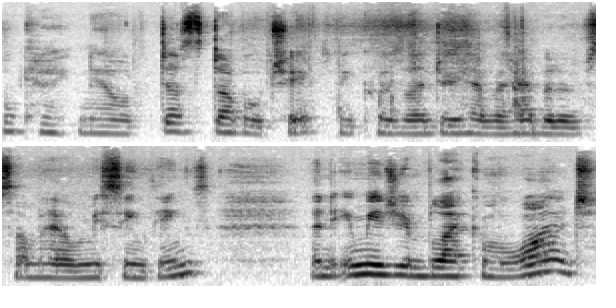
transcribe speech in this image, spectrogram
Okay, now just double check because I do have a habit of somehow missing things. An image in black and white,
